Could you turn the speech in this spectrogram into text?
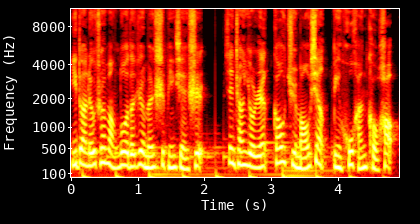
一段流传网络的热门视频显示，现场有人高举毛像并呼喊口号。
